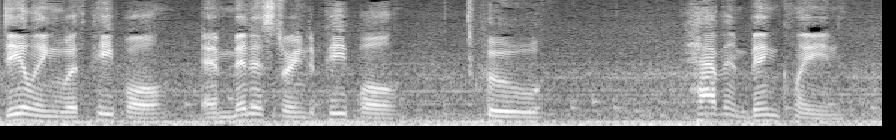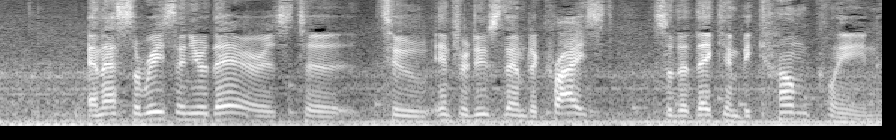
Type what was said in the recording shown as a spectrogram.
dealing with people and ministering to people who haven't been clean. And that's the reason you're there is to to introduce them to Christ so that they can become clean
